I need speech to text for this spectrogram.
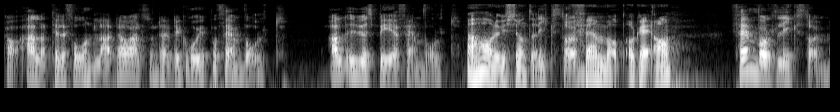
ja, alla telefonladdare och allt sånt där. Det går ju på 5 volt. All USB är 5 volt. Jaha, det visste jag inte. Likström. 5 volt, okej, ja. 5 volt likström.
